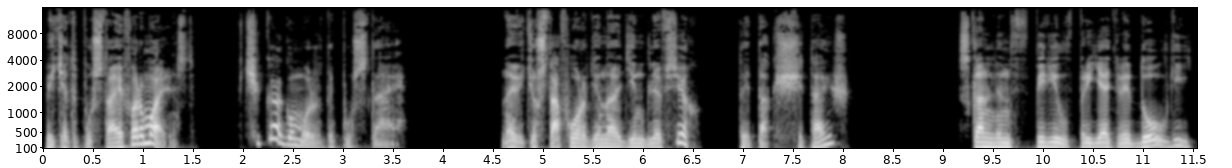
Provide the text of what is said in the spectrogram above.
Ведь это пустая формальность. В Чикаго, может, и пустая. Но ведь устав ордена один для всех. Ты так считаешь? Сканлин вперил в приятеля долгий,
